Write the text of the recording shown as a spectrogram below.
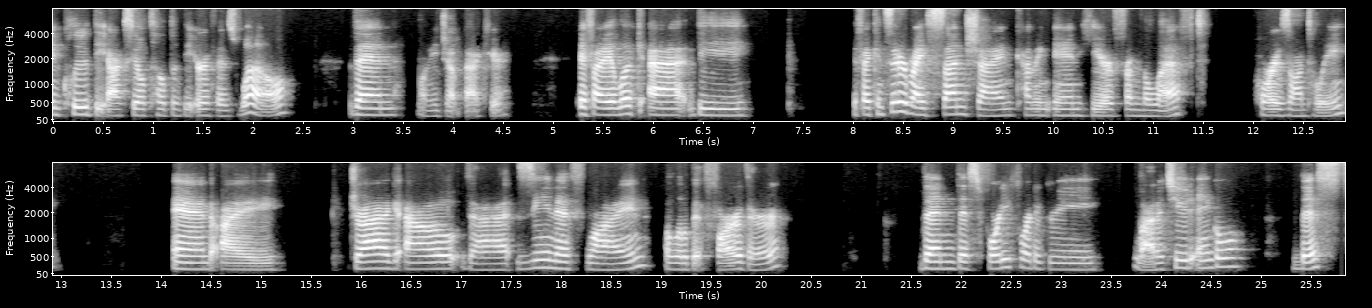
include the axial tilt of the Earth as well, then let me jump back here if I look at the, if I consider my sunshine coming in here from the left horizontally, and I drag out that zenith line a little bit farther, then this 44 degree latitude angle, this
